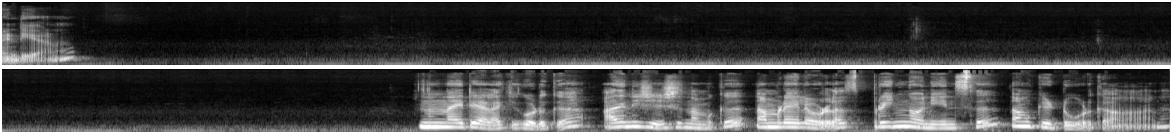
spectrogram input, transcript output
വേണ്ടിയാണ്. നന്നായിട്ട് ഇളക്കി കൊടുക്കുക. അതിനുശേഷം നമുക്ക് നമ്മുടെ കയ്യിലുള്ള സ്പ്രിങ് ഒനിയൻസ് നമുക്ക് ഇട്ട് കൊടുക്കാവുന്നതാണ്.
